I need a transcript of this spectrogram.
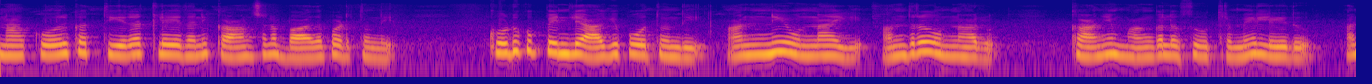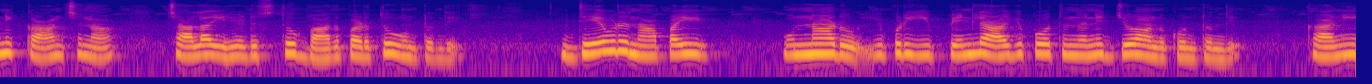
నా కోరిక తీరట్లేదని కాంచన బాధపడుతుంది. కొడుకు పెళ్ళి ఆగిపోతుంది. అన్నీ ఉన్నాయి. అందరూ ఉన్నారు. కానీ మంగళసూత్రమే లేదు అని కాంచన చాలా ఏడుస్తూ బాధపడుతూ ఉంటుంది. దేవుడు నాపై ఉన్నాడు. ఇప్పుడు ఈ పెళ్ళి ఆగిపోతుందని జో అనుకుంటుంది. కానీ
